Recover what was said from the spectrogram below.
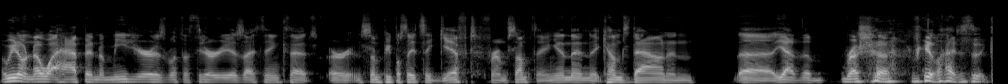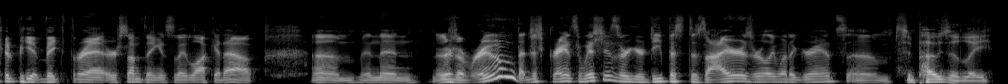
we don't know what happened. A meteor is what the theory is i think that or some people say it's a gift from something and then it comes down and uh yeah the russia realizes it could be a big threat or something and so they lock it out um and then there's a room that just grants wishes or your deepest desires really what it grants um. Supposedly.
